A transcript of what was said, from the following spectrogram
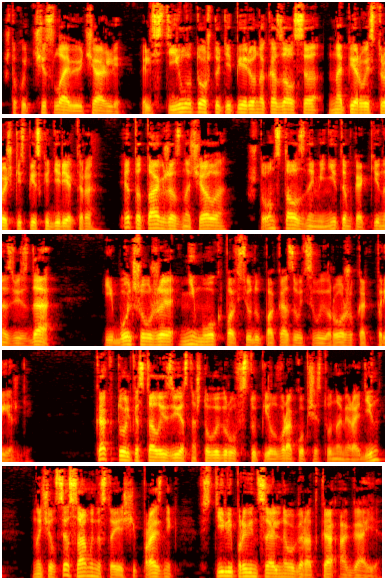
что хоть тщеславию Чарли Льстило то, что теперь он оказался на первой строчке списка директора. Это также означало, что он стал знаменитым как кинозвезда и больше уже не мог повсюду показывать свою рожу, как прежде. Как только стало известно, что в игру вступил враг общества номер один, начался самый настоящий праздник в стиле провинциального городка Агая.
